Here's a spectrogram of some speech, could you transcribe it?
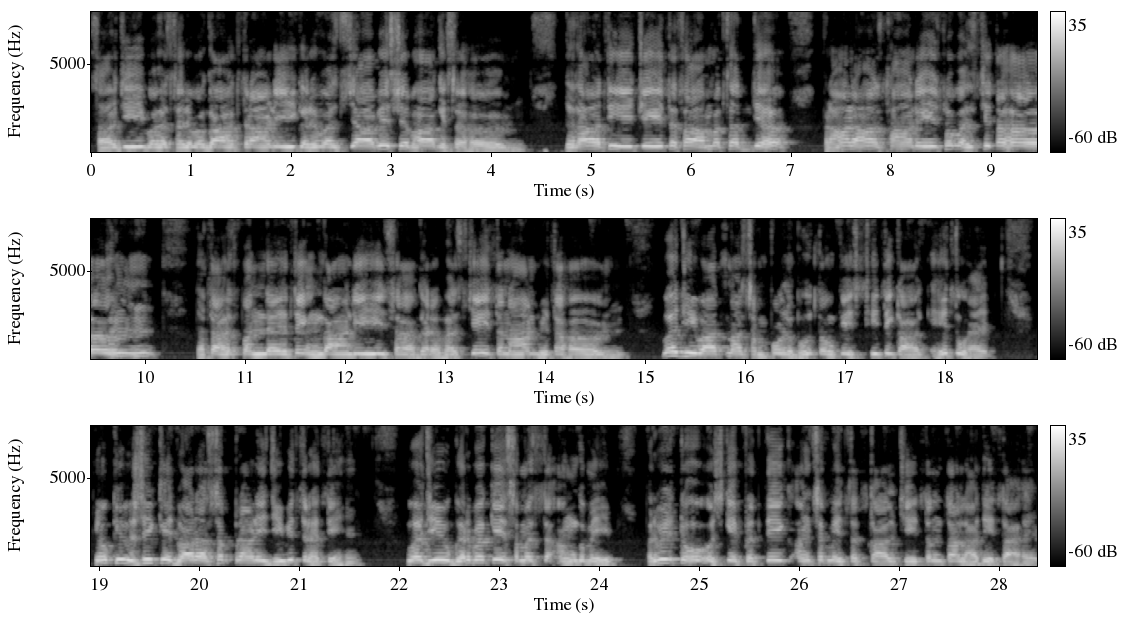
सजीव सर्वगात्राणी गर्भस्यावेश भाग सह दधाति चेतसा सद्य प्राणास्थाने स्वस्थित। ततः स्पंदयतिंगानी स गर्भश्चेतनान्वित। वह जीवात्मा संपूर्ण भूतों की स्थिति का हेतु है, क्योंकि उसी के द्वारा सब प्राणी जीवित रहते हैं। वह जीव गर्भ के समस्त अंग में प्रविष्ट हो, उसके प्रत्येक अंश में तत्काल चेतनता ला देता है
